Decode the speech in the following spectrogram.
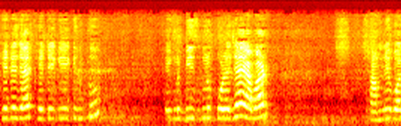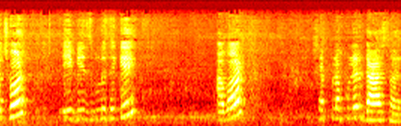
ফেটে যায়, ফেটে গিয়ে কিন্তু এগুলো বীজগুলো পড়ে যায়। আবার সামনে বছর এই বীজগুলো থেকেই আবার শ্যাপলা ফুলের গাছ হয়।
